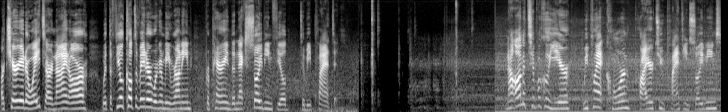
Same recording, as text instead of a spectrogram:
Our chariot awaits, our 9R. With the field cultivator, we're gonna be running, preparing the next soybean field to be planted. Now on a typical year, we plant corn prior to planting soybeans,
